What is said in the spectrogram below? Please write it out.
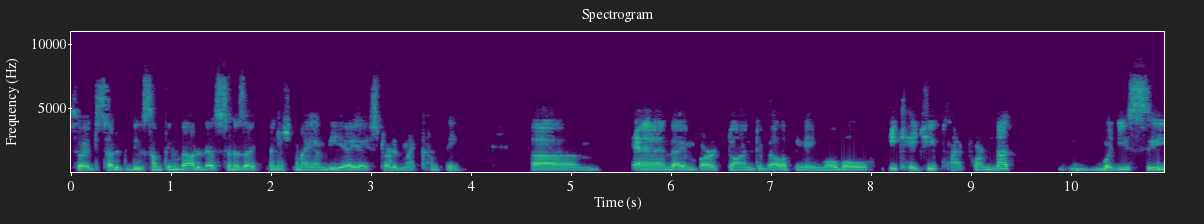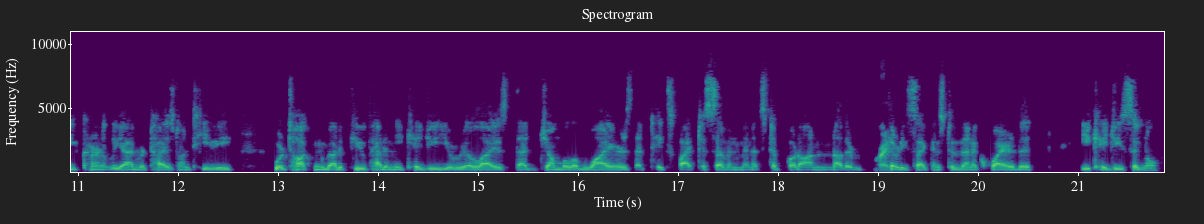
So I decided to do something about it. As soon as I finished my MBA, I started my company. Um, and I embarked on developing a mobile EKG platform, not what you see currently advertised on TV. We're talking about if you've had an EKG, you realize that jumble of wires that takes five to seven minutes to put on another right. 30 seconds to then acquire the EKG signal,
